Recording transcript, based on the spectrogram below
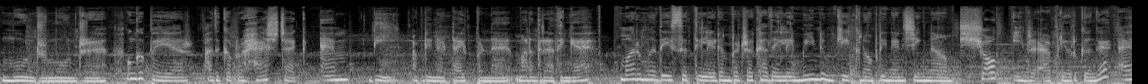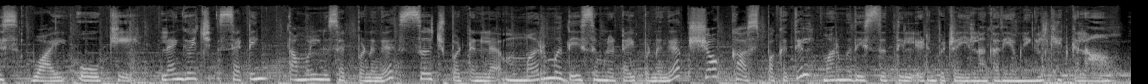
மூன்று மூன்று. உங்க பெயர் அதுக்கப்புறம் ஹேஷ்டாக் எம் டி அப்படின்னு டைப் பண்ண மறந்துடாதீங்க. மர்ம தேசத்தில் இடம்பெற்ற கதைகளை மீண்டும் கேட்கணும் அப்படின்னு நினைச்சீங்கன்னா ஷாக் என்ற ஆப்லயும் இருக்குங்க. S Y okay language setting தமிழ்னு செட் பண்ணுங்க. சர்ச் பட்டன்ல மர்ம தேசம்னு டைப் பண்ணுங்க. ஷாக் காஸ்ட் பக்கத்தில் மர்ம தேசத்தில் இடம்பெற்ற எல்லா கதையும் நீங்கள் கேட்கலாம்.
